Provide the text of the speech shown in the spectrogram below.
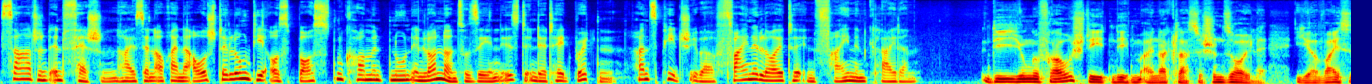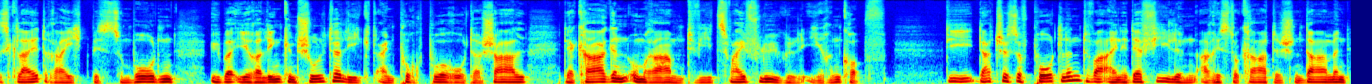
Sargent in Fashion heißt dann auch eine Ausstellung, die aus Boston kommend nun in London zu sehen ist, in der Tate Britain. Hans Peach über feine Leute in feinen Kleidern. Die junge Frau steht neben einer klassischen Säule. Ihr weißes Kleid reicht bis zum Boden, über ihrer linken Schulter liegt ein purpurroter Schal, der Kragen umrahmt wie zwei Flügel ihren Kopf. Die Duchess of Portland war eine der vielen aristokratischen Damen,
